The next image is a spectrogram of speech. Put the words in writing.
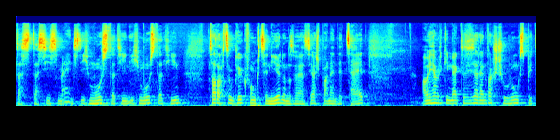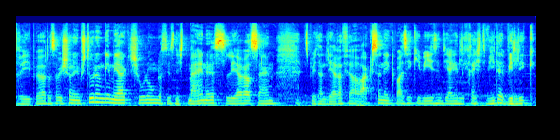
das, das ist meins, ich muss dorthin, ich muss dorthin. Es hat auch zum Glück funktioniert und das war eine sehr spannende Zeit. Aber ich habe gemerkt, das ist halt einfach Schulungsbetrieb. Ja. Das habe ich schon im Studium gemerkt. Schulung, das ist nicht meines, Lehrer sein. Jetzt bin ich dann Lehrer für Erwachsene quasi gewesen, die eigentlich recht widerwillig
